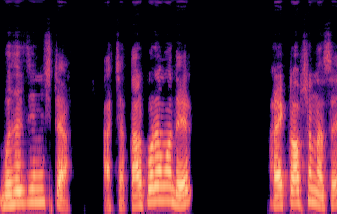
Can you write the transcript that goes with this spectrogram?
বুঝেছি জিনিসটা? আচ্ছা তারপরে আমাদের আরেকটা অপশন আছে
